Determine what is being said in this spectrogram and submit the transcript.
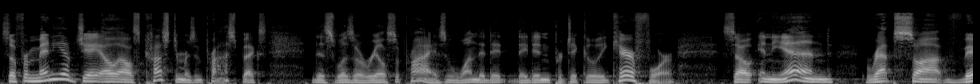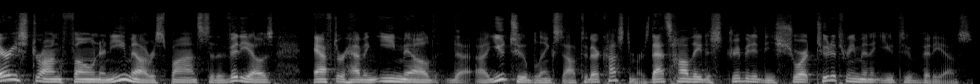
So for many of JLL's customers and prospects, this was a real surprise, and one that they didn't particularly care for. So in the end, reps saw very strong phone and email response to the videos after having emailed the uh, YouTube links out to their customers. That's how they distributed these short two to three minute YouTube videos.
